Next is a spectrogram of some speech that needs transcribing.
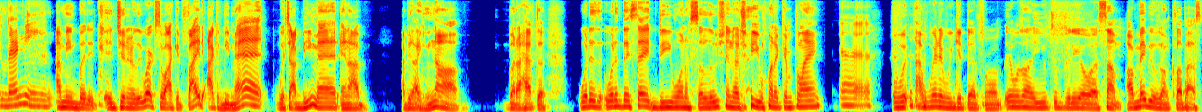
learning. I mean, but it, it generally works. So I could fight. I could be mad, which I'd be mad, and I I'd be like, nah. But I have to. What is it? What did they say? Do you want a solution or do you want to complain? Uh, Where did we get that from? It was on a YouTube video or something, or maybe it was on Clubhouse.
